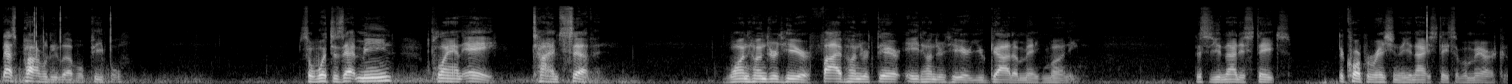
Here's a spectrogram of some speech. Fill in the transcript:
That's poverty level, people. So what does that mean? Plan A times seven. 100 here, 500 there, 800 here. You got to make money. This is the United States, the corporation of the United States of America.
